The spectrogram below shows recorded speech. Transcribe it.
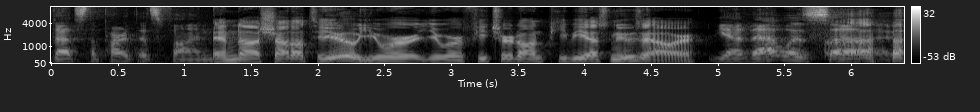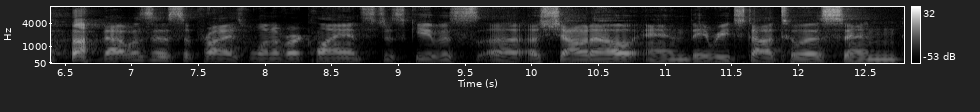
that's the part that's fun And uh, shout out to you. You were you were featured on PBS NewsHour. Yeah, that was uh, that was a surprise. One of our clients just gave us uh, a shout out, and they reached out to us, and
